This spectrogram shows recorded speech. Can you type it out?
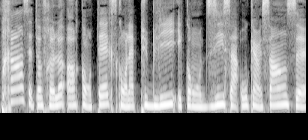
prend cette offre-là hors contexte, qu'on la publie et qu'on dit ça n'a aucun sens, euh,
